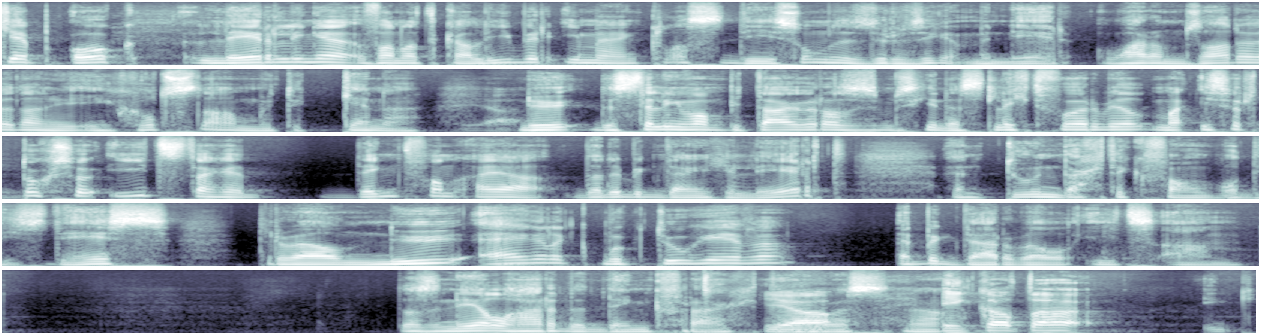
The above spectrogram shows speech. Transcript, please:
Heb ook leerlingen van het kaliber in mijn klas die soms eens durven zeggen, meneer, waarom zouden we dat nu in godsnaam moeten kennen? Nu, de stelling van Pythagoras is misschien een slecht voorbeeld, maar is er toch zoiets dat je denkt van, ah ja, dat heb ik dan geleerd. En toen dacht ik van, wat is deze? Terwijl nu eigenlijk, moet ik toegeven, heb ik daar wel iets aan. Dat is een heel harde denkvraag trouwens. Ja, ik had dat... Ik,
